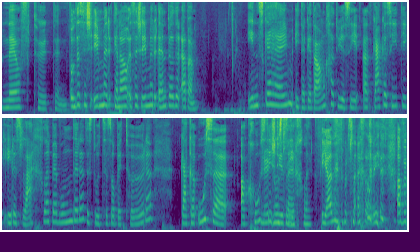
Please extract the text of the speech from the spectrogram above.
Nervtötend. Und es ist immer, genau, es ist immer entweder eben insgeheim, in den Gedanken, tun sie äh, gegenseitig ihr Lächeln bewundern, das tut sie so betören. Gegen aussen akustisch Nicht nur das Lächeln. Ja, nicht nur das Lächeln. Aber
